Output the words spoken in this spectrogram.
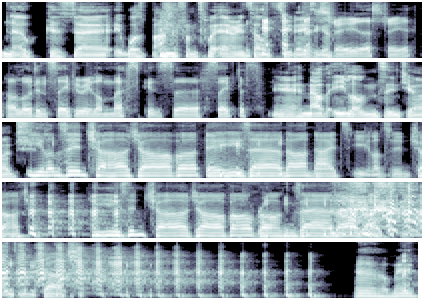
No, because uh, it was banned from Twitter until two days that's ago. true. That's true. Our Lord and Savior Elon Musk has uh, saved us. Yeah, now that Elon's in charge. Elon's in charge of our days and our nights. Elon's in charge. He's in charge of our wrongs and our rights. Elon's in charge. Oh man,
